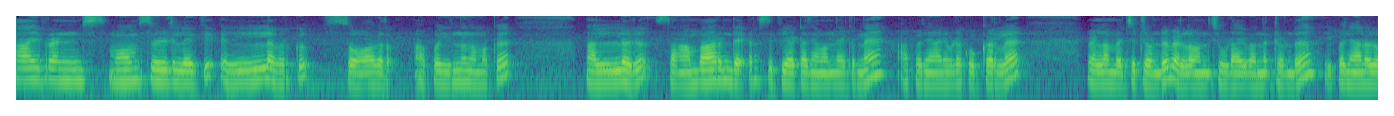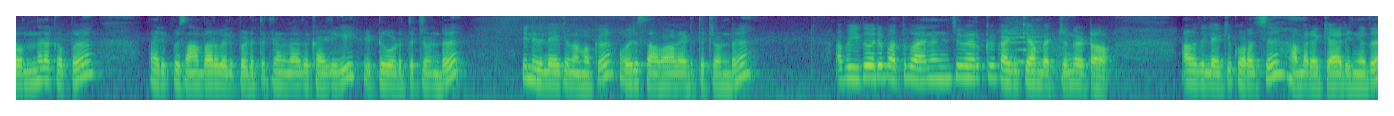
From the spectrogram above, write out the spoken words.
ഹായ് ഫ്രണ്ട്സ് മോംസ് വേൾഡിലേക്ക് എല്ലാവർക്കും സ്വാഗതം. അപ്പോൾ ഇന്ന് നമുക്ക് നല്ലൊരു സാമ്പാറിന്റെ റെസിപ്പി ആയിട്ടാണ് ഞാൻ വന്നേക്കുന്നത് അപ്പോൾ ഞാനിവിടെ കുക്കറിൽ വെള്ളം വെച്ചിട്ടുണ്ട് വെള്ളം ഒന്ന് ചൂടായി വന്നിട്ടുണ്ട്. ഇപ്പോൾ ഞാനൊരു ഒന്നര കപ്പ് പരിപ്പ് സാമ്പാർ പരിപ്പ് എടുത്തിട്ടുണ്ട് അത് കഴുകി ഇട്ട് കൊടുത്തിട്ടുണ്ട്. ഇനി ഇതിലേക്ക് നമുക്ക് ഒരു സവാള എടുത്തിട്ടുണ്ട്. അപ്പോൾ ഇതൊരു പത്ത് പതിനഞ്ച് പേർക്ക് കഴിക്കാൻ പറ്റും കേട്ടോ. അതിലേക്ക് കുറച്ച് അമരയ്ക്ക അരിഞ്ഞത്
